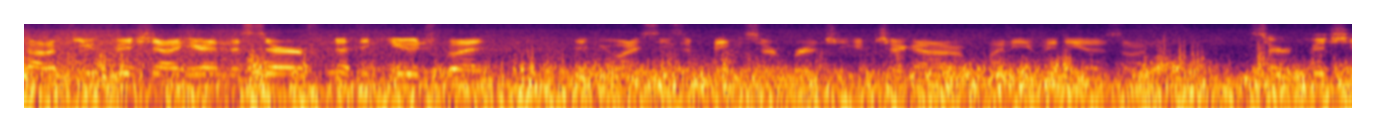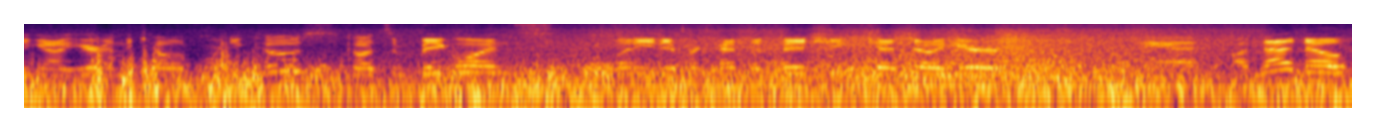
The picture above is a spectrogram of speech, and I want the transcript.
got a few fish out here in the surf. Nothing huge, but if you want to see some big surfers, you can check out plenty of videos on surf fishing out here on the California coast. Caught some big ones, plenty of different kinds of fish you can catch out here. And on that note,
